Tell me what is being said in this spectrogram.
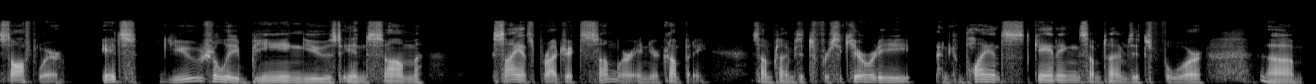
software, it's usually being used in some science project somewhere in your company. Sometimes it's for security and compliance scanning, sometimes it's for um,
